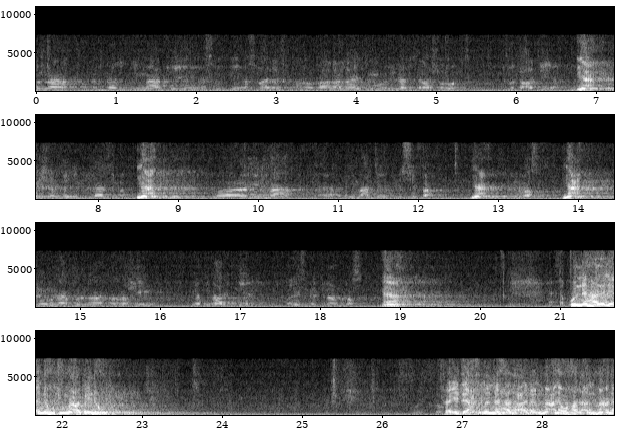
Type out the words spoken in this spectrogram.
قلنا أن الإيمان في أسماء الله سبحانه وتعالى لا يتم إلا بثلاث شروط المتعدية نعم. وبشرطين في اللازمة. نعم. ومنها الإيمان بالصفة نعم. بالوصف. نعم. وهنا قلنا الرحيم بإعتبار الفعل وليس بإعتبار الوصف. آه. قلنا هذا لأنه جمع بينهما. فإذا حملنا هذا على المعنى وهذا على المعنى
